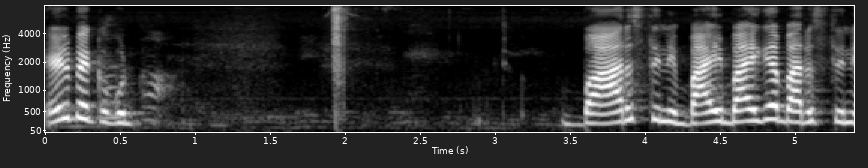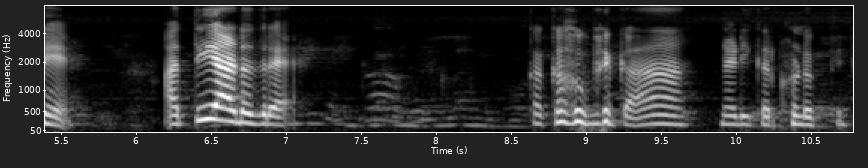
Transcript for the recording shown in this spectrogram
ಹೇಳ್ಬೇಕು ಗುಡ್ ಬಾರಿಸ್ತೀನಿ, ಬಾಯಿ, ಬಾಯಿಗೆ ಬಾರಿಸ್ತೀನಿ. ಅತಿ ಆಡಿದ್ರೆ ಕಕ್ಕ ಹೋಗ್ಬೇಕಾ? ನಡಿ ಕರ್ಕೊಂಡು ಹೋಗ್ತೀನಿ.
